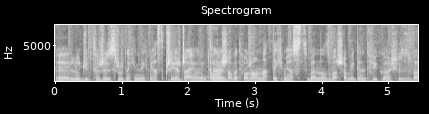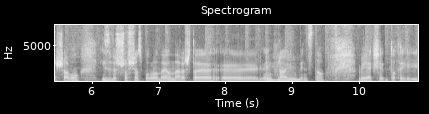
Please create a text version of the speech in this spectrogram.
e, ludzi, którzy z różnych innych miast przyjeżdżają i tą tak. Warszawę tworzą. Natychmiast będąc w Warszawie identyfikują się z Warszawą i z wyższością spoglądają na resztę e, mhm. kraju. Więc to my jak się do tej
